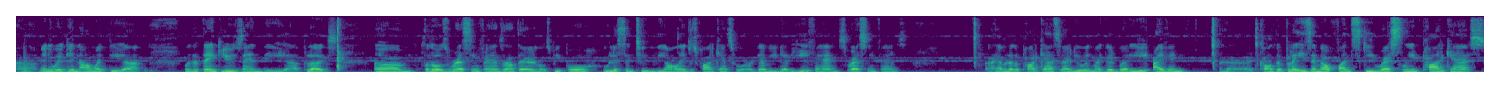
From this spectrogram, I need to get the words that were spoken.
Um, anyway, getting on with the uh, with the thank yous and the uh, plugs. Um, for those wrestling fans out there, those people who listen to the All Angels podcast who are WWE fans, wrestling fans, I have another podcast that I do with my good buddy Ivan Uh, it's called the Blaze and Melfunsky Wrestling Podcast.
